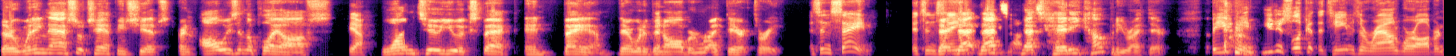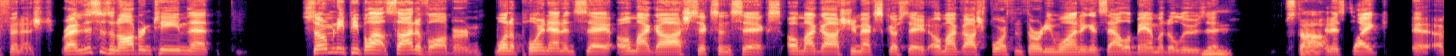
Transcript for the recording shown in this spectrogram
that are winning national championships and always in the playoffs. Yeah. One, two, you expect, and bam, there would have been Auburn right there at three. It's insane. It's insane. That, that that's that's heady company right there. But you, you just look at the teams around where Auburn finished, right? And this is an Auburn team that so many people outside of Auburn want to point at and say, "Oh my gosh, six and six. Oh my gosh, New Mexico State. Oh my gosh, fourth and thirty-one against Alabama to lose it." Mm, stop. And it's like, uh, uh,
